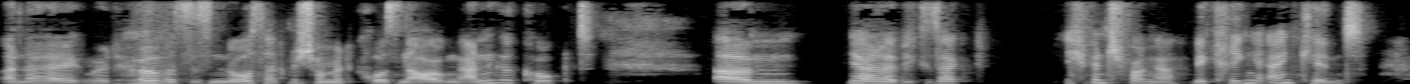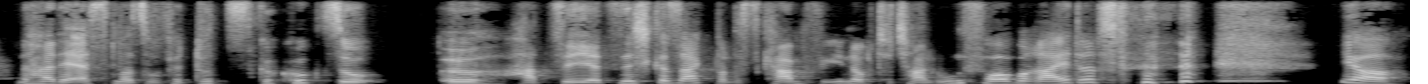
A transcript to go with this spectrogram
Und dann hat er gesagt, was ist denn los? Hat mich schon mit großen Augen angeguckt. Ähm, ja, dann habe ich gesagt, ich bin schwanger, wir kriegen ein Kind. Da hat er erstmal so verdutzt geguckt, so, äh, hat sie jetzt nicht gesagt, weil das kam für ihn noch total unvorbereitet. ja.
